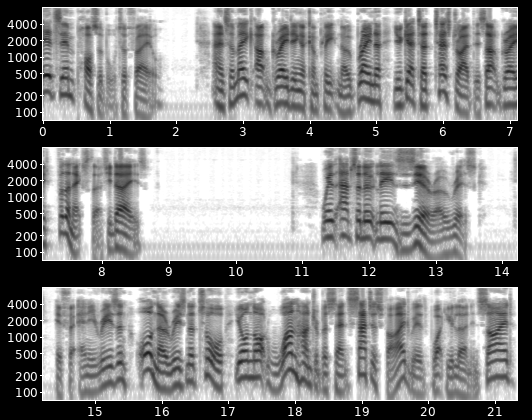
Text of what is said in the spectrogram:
it's impossible to fail. And to make upgrading a complete no-brainer, you get to test drive this upgrade for the next 30 days. With absolutely zero risk. If for any reason, or no reason at all, you're not 100% satisfied with what you learn inside,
